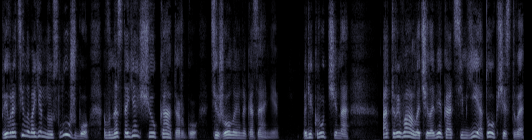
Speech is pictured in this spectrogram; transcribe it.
превратила военную службу в настоящую каторгу, тяжелое наказание. Рекрутчина – отрывала человека от семьи, от общества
